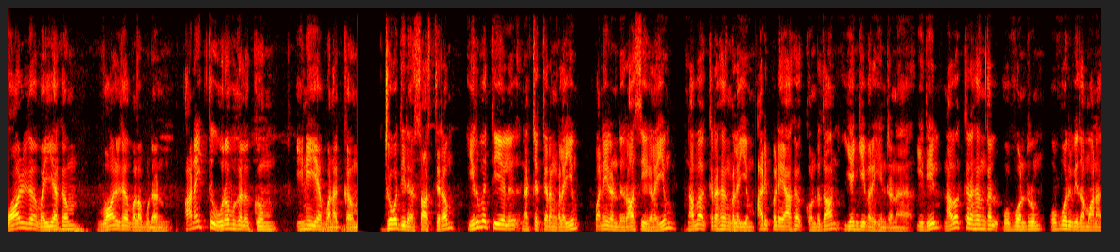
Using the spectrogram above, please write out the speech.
வாழ்க வையகம் வாழ்க வளமுடன். அனைத்து உறவுகளுக்கும் இனிய வணக்கம். ஜோதிட சாஸ்திரம் இருபத்தி ஏழு நட்சத்திரங்களையும் பனிரெண்டு ராசிகளையும் நவ கிரகங்களையும் அடிப்படையாக கொண்டுதான் இயங்கி வருகின்றன. இதில் நவக்கிரகங்கள் ஒவ்வொன்றும் ஒவ்வொரு விதமான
